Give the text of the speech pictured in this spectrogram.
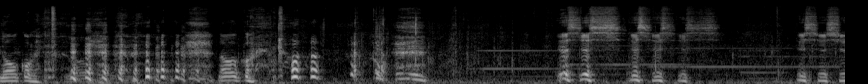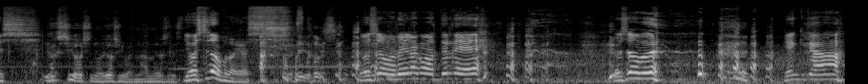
ノーコメント。ノー。コメント。よしよしよしよしよし。よしよしよし。よしよしのよしは何のよしですか？吉信のよし。吉信連絡待ってるで。吉信元気か？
